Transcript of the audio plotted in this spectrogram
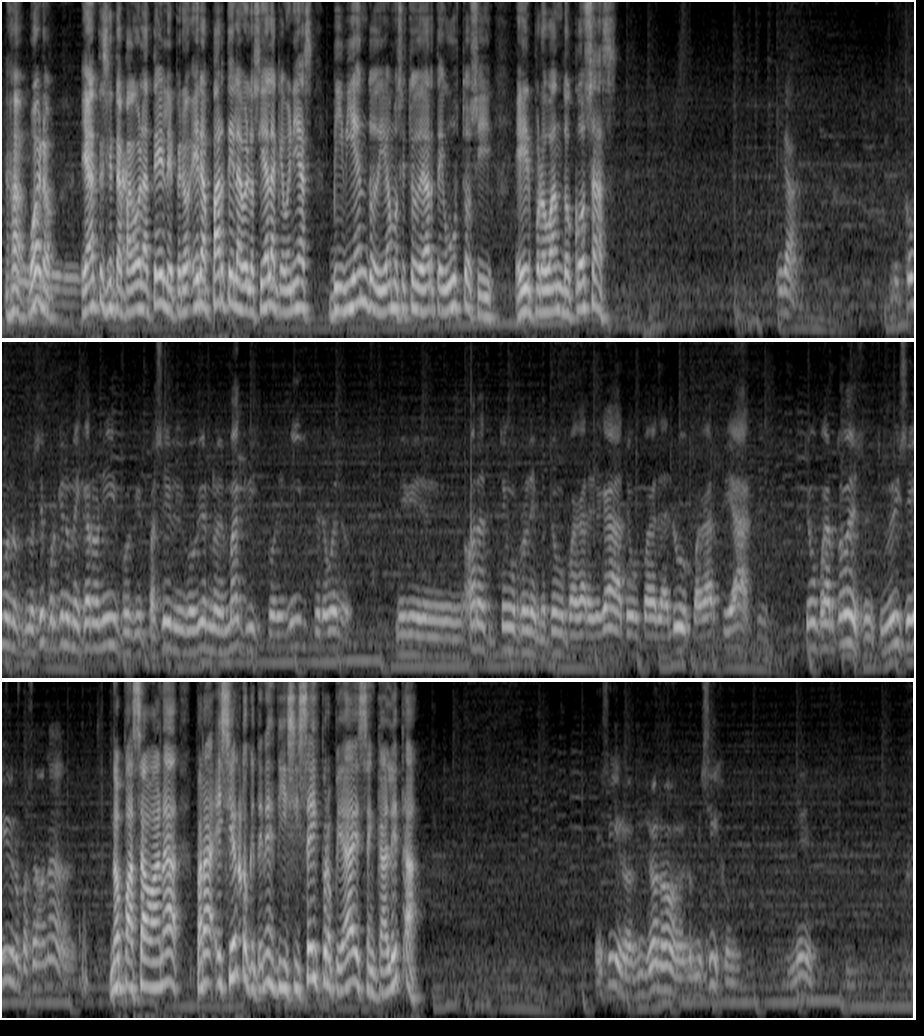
Ajá, eh, bueno, y antes se te apagó la tele, pero era parte de la velocidad a la que venías viviendo, digamos, esto de darte gustos y, e ir probando cosas. Mira, ¿cómo no, no, sé por qué no me dejaron ir, porque pasé el gobierno de Macri por el mil, pero bueno, ahora tengo problemas, tengo que pagar el gas, tengo que pagar la luz, pagar peaje, tengo que pagar todo eso. Si me hubiese ido no pasaba nada. No pasaba nada. Para, ¿es cierto que tenés 16 propiedades en Caleta? Eh, sí, yo no, mis hijos.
